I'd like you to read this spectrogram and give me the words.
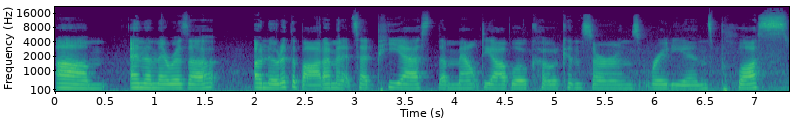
Um, and then there was a, a note at the bottom and it said PS, the Mount Diablo code concerns radians plus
